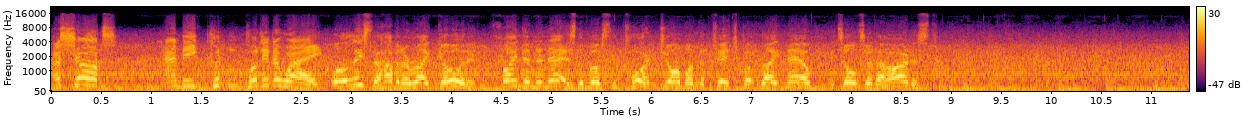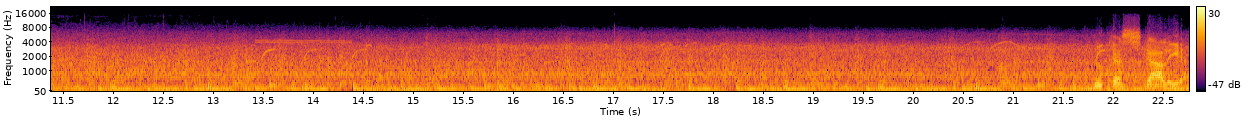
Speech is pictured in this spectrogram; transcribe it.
A shot, and he couldn't put it away. Well, at least they're having a right go at it. Finding the net is the most important job on the pitch, but right now, it's also the hardest. Lucas Scalia.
